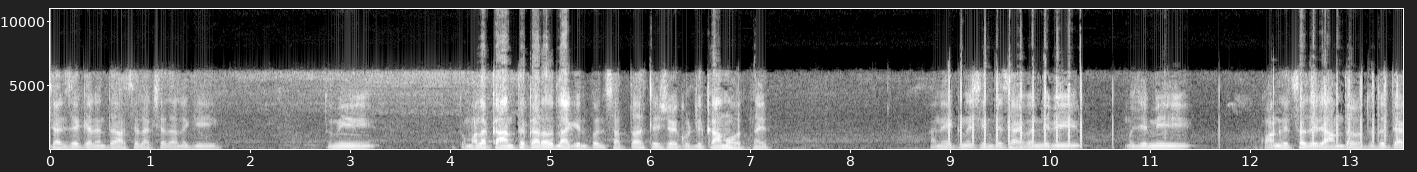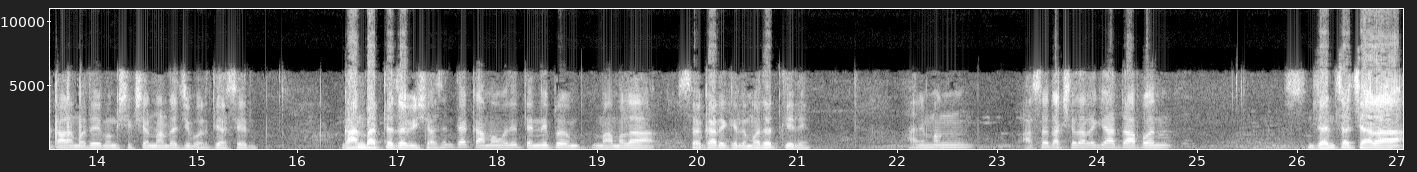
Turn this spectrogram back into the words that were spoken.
चर्चा केल्यानंतर असं लक्षात आलं की तुम्ही तुम्हाला काम तर करावं लागेल पण सत्ता असल्याशिवाय कुठली कामं होत नाहीत. आणि एकनाथ शिंदे साहेबांनी बी म्हणजे मी काँग्रेसचा जरी आमदार होतो तर त्या काळामध्ये मग शिक्षण मंडळाची भरती असेल घाणभात्याचा विषय असेल त्या कामामध्ये त्यांनी प्र- आम्हाला सहकार्य केलं मदत केली. आणि मग असं लक्षात आलं की आता आपण ज्यांचा चारा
